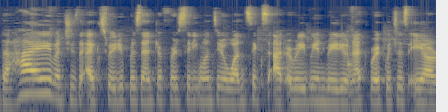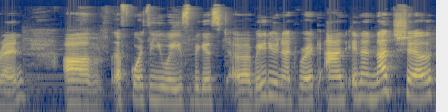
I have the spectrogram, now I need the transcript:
The Hive, and she's the ex radio presenter for City 1016 at Arabian Radio Network, which is ARN. Um, of course, the UAE's biggest uh, radio network. And in a nutshell,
